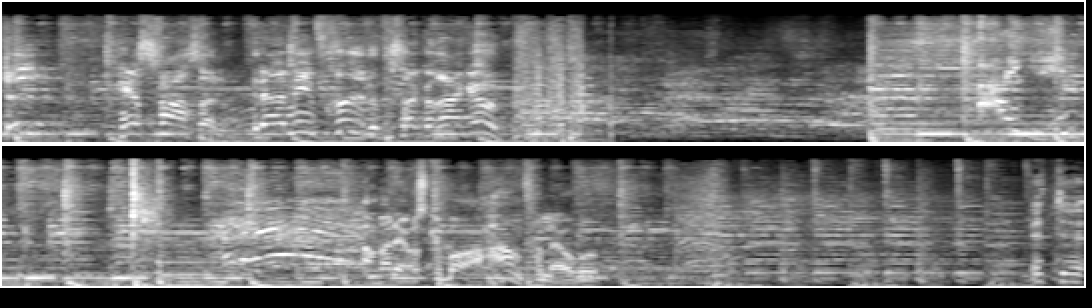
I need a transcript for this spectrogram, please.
du hästsvansen! Det där är min fru du försöker ragga upp. Men vadå, ska bara han få lov upp? Vet du,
